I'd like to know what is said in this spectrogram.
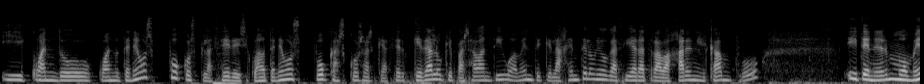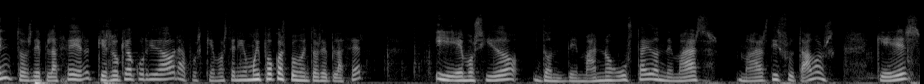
Y cuando, cuando tenemos pocos placeres y cuando tenemos pocas cosas que hacer, que era lo que pasaba antiguamente, que la gente lo único que hacía era trabajar en el campo y tener momentos de placer, ¿qué es lo que ha ocurrido ahora? Pues que hemos tenido muy pocos momentos de placer y hemos ido donde más nos gusta y donde más, más disfrutamos, que es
